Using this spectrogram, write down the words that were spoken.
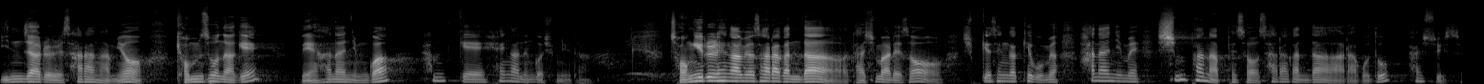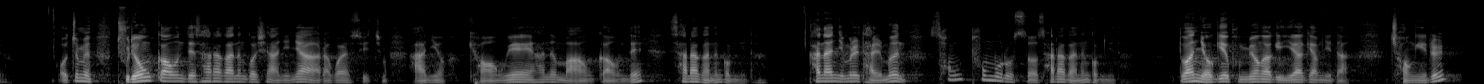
인자를 사랑하며 겸손하게 내 하나님과 함께 행하는 것입니다. 정의를 행하며 살아간다. 다시 말해서 쉽게 생각해 보면 하나님의 심판 앞에서 살아간다라고도 할 수 있어요. 어쩌면 두려움 가운데 살아가는 것이 아니냐라고 할 수 있지만 아니요. 경외하는 마음 가운데 살아가는 겁니다. 하나님을 닮은 성품으로서 살아가는 겁니다. 또한 여기에 분명하게 이야기합니다. 정의를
